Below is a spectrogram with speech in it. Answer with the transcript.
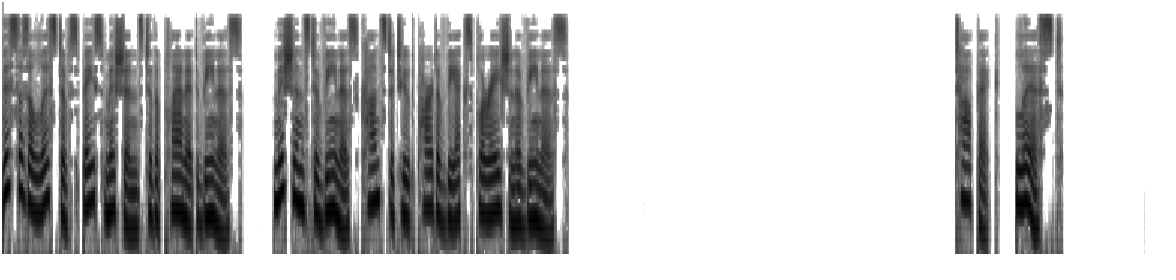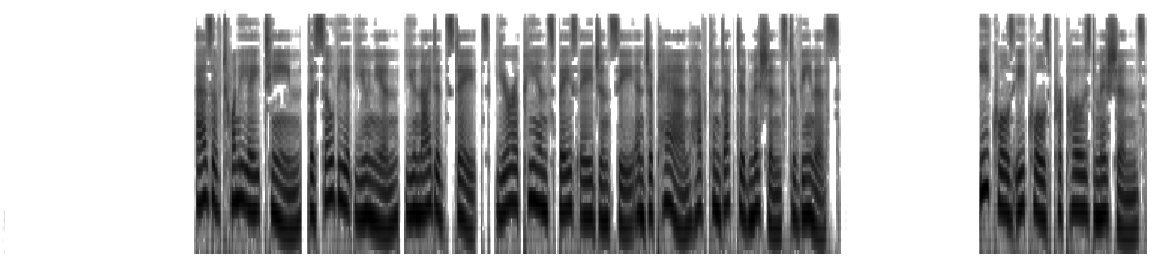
This is a list of space missions to the planet Venus. Missions to Venus constitute part of the exploration of Venus. Topic. List As of 2018, the Soviet Union, United States, European Space Agency and Japan have conducted missions to Venus. Proposed missions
